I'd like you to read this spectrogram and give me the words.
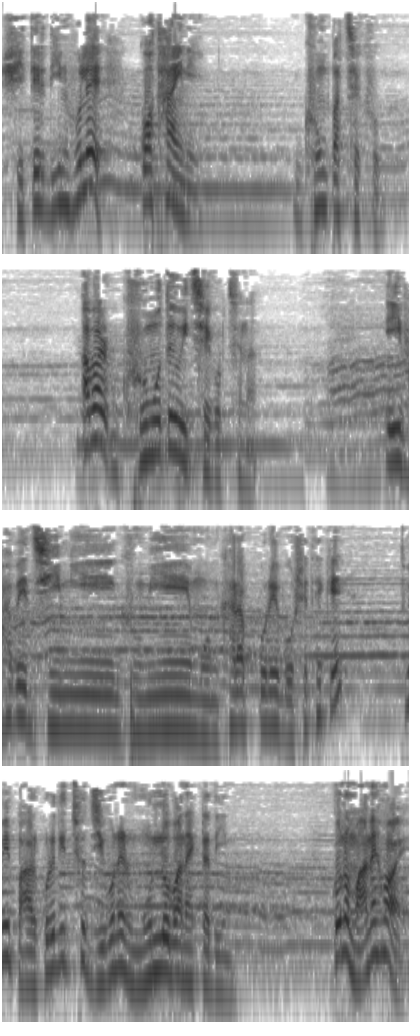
শীতের দিন হলে কথাই নেই। ঘুম পাচ্ছে খুব। আবার ঘুমোতেও ইচ্ছে করছে না। এইভাবে ঝিমিয়ে, ঘুমিয়ে মন খারাপ করে বসে থেকে তুমি পার করে দিচ্ছ জীবনের মূল্যবান একটা দিন। কোনো মানে হয়?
